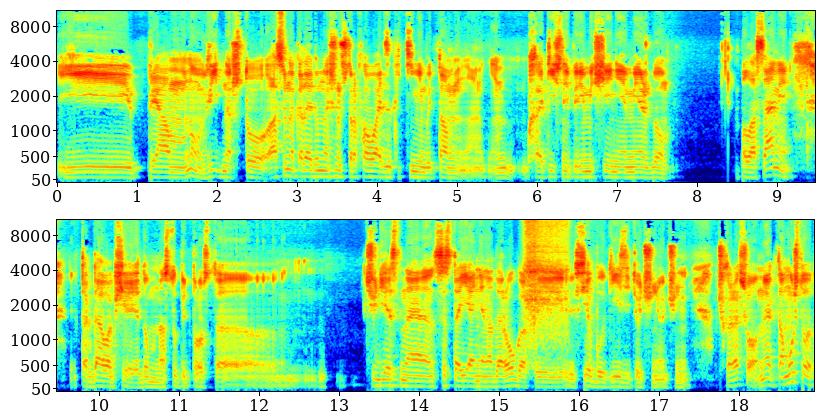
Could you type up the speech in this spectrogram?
и прям, ну, видно, что, особенно когда, я думаю, начнут штрафовать за какие-нибудь там хаотичные перемещения между полосами, тогда вообще, я думаю, наступит просто э, чудесное состояние на дорогах, и все будут ездить очень-очень очень хорошо. Но я к тому, что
